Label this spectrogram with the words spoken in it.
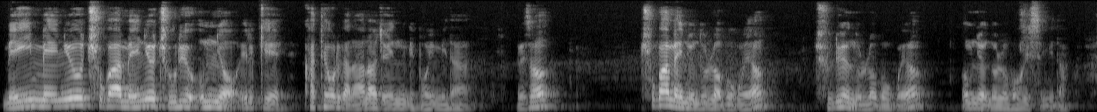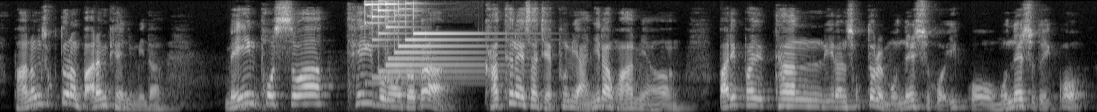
메인 메뉴, 추가 메뉴, 주류, 음료 이렇게 카테고리가 나눠져 있는 게 보입니다. 그래서 추가 메뉴 눌러보고요. 주류 눌러보고요. 음료 눌러보겠습니다. 반응 속도는 빠른 편입니다. 메인 포스와 테이블 오더가 같은 회사 제품이 아니라고 하면 빠릿빠릿한 이런 속도를 못 낼 수도 있고 못 낼 수도 있고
